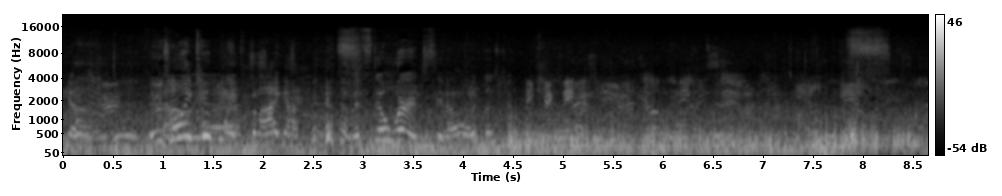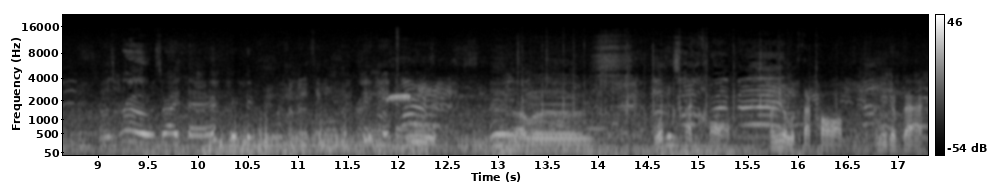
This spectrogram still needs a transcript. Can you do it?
Yeah. It was only two points, but I got it. It still works, you know? What if those two That was Rose right there. I'm gonna take all my credit. ooh, that was. What is that call? I'm gonna look that call up when we get back.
